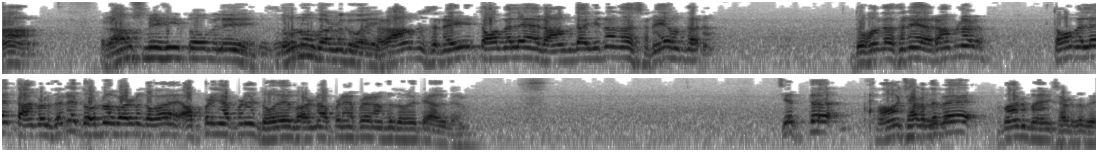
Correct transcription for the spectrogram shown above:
ਹਾਂ। RAM ਸਨੇਹੀ ਤੋ ਮਿਲੇ ਦੋਨੋਂ ਵਰਨ ਗਵਾਏ। ਰਾਮ ਸਨੇਹੀ ਤੋਂ ਮਿਲੇ ਰਾਮ ਦਾ ਜਿਨ੍ਹਾਂ ਦਾ ਸਨੇਹ ਹੁੰਦਾ ਨਾ ਦੋਹਾਂ ਦਾ ਸਨੇਹ ਰਾਮ ਨਾਲ। ਤੋਂ ਮਿਲੇ ਤਾਂ ਮਿਲਦੇ ਨੇ ਦੋਨੋਂ ਵਰਣ ਗਵਾਏ ਆਪਣੇ ਆਪਣੇ ਦੋਏ ਵਰਣ ਆਪਣੇ ਆਪਣੇ ਰੰਗ ਦੋਏ ਤਿਆਗ ਦੇਣ। ਚਿੱਤ ਹਾਂ ਛੱਡ ਦੇਵੇ ਮਨ ਮੈਂ ਛੱਡ ਦੇਵੇ।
